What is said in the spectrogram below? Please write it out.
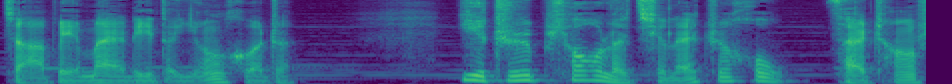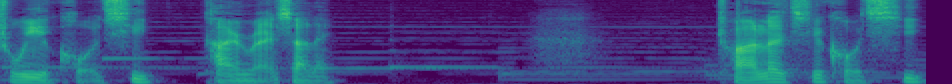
加倍卖力的迎合着，一直飘了起来之后，才长舒一口气，瘫软下来。喘了几口气，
